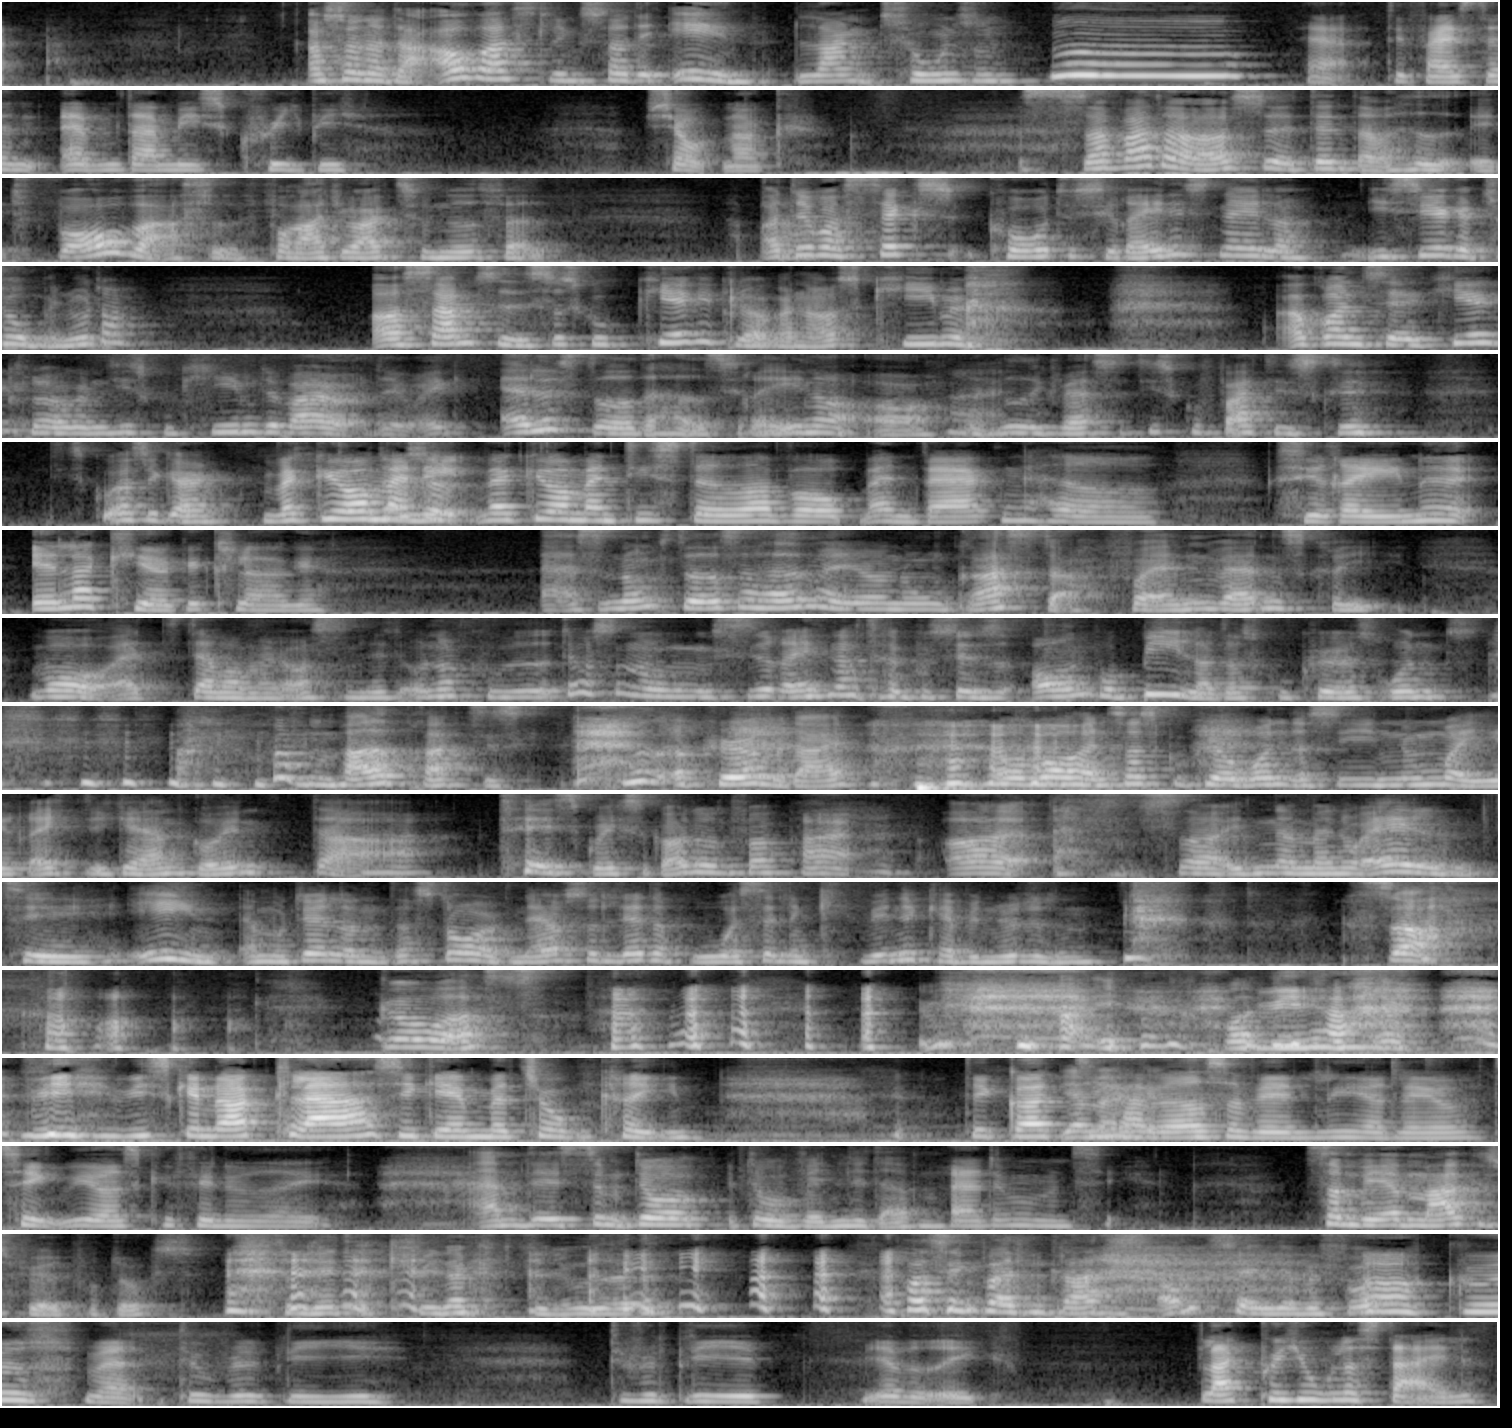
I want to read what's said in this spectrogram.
Og så når der er afvarsling, så er det en lang tone, sådan, Ja, det er faktisk den af dem, der er mest creepy. Sjovt nok. Så var der også øh, den, der hed et forvarsel for radioaktiv nedfald. Og det var seks korte sirenesignaler i cirka to minutter. Og samtidig så skulle kirkeklokkerne også kime. Og grunden til, at kirkeklokkerne de skulle kime, det var jo, det var ikke alle steder, der havde sirener, og jeg Nej. ved ikke hvad, så de skulle faktisk, de skulle også i gang. Hvad gjorde, man, så- hvad gjorde man de steder, hvor man hverken havde sirene eller kirkeklokke? Altså nogle steder, så havde man jo nogle rester fra 2. verdenskrig, hvor at der var man også sådan lidt underkudet. Og det var sådan nogle sirener, der kunne sættes oven på biler, der skulle køres rundt. Det var meget praktisk. Ud og køre med dig. Og hvor han så skulle køre rundt og sige, nu må I rigtig gerne gå ind. Der, det er sgu ikke så godt udenfor. Nej. Og så i den her manualen til en af modellerne, der står, at den er jo så let at bruge, at selv en kvinde kan benytte den. Så, go os. Grund Vi har- Vi, vi skal nok klare os igennem atomkrigen. Det er godt, Jamen, de har okay. været så venlige at lave ting, vi også kan finde ud af. Jamen, det, er simpelthen, det, var, det var venligt af dem. Ja, det må man sige. Som ved at markedsføre et produkt. Så let, at kvinder kan finde ud af det. Prøv at tænke på, at den gratis omtale, jeg vil få. Åh oh, gud, mand. Du vil blive... Du vil blive... Jeg ved ikke. Lagt på jul og stejle.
